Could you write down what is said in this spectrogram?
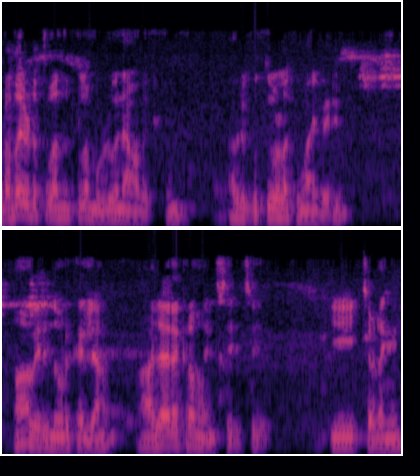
വ്രതം എടുത്ത് വന്നിട്ടുള്ള മുഴുവൻ ആളുകൾക്കും അവർ കുത്തുവിളക്കുമായി വരും. ആ വരുന്നവർക്കെല്ലാം ആചാരക്രമം അനുസരിച്ച് ഈ ചടങ്ങിൽ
